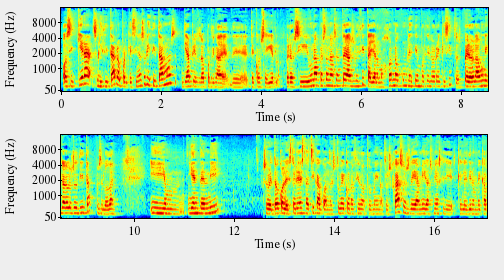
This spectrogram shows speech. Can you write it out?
o siquiera solicitarlo, porque si no solicitamos ya pierdes la oportunidad de, de, conseguirlo. Pero si una persona se entera, solicita y a lo mejor no cumple 100% los requisitos, pero la única que lo solicita, pues se lo dan. Y, y entendí sobre todo con la historia de esta chica, cuando estuve conociendo también otros casos de amigas mías que, que le dieron beca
